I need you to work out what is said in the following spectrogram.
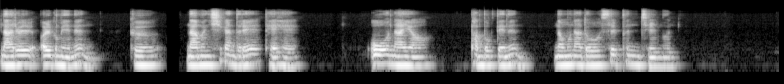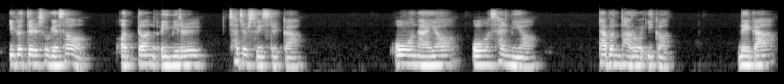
나를 얼금매는 그 남은 시간들에 대해 오 나여 반복되는 너무나도 슬픈 질문. 이것들 속에서 어떤 의미를 찾을 수 있을까? 오 나여 오 삶이여 답은 바로 이것. 내가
